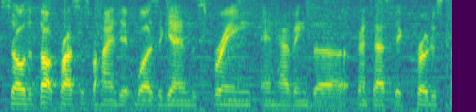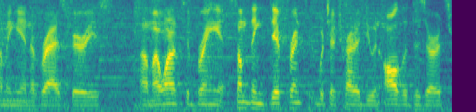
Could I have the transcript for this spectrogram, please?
So the thought process behind it was again the spring and having the fantastic produce coming in of raspberries. Um, I wanted to bring it something different, which I try to do in all the desserts.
